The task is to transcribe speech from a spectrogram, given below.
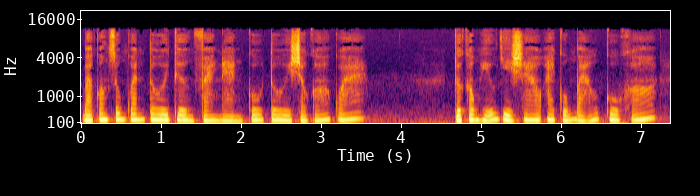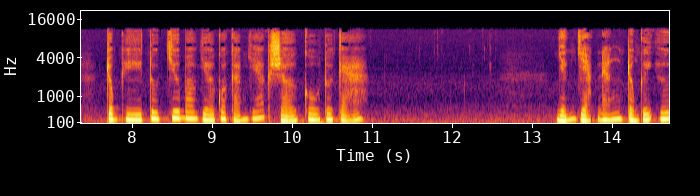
Bà con xung quanh tôi thường phàn nàn cô tôi sao khó quá Tôi không hiểu vì sao ai cũng bảo cô khó Trong khi tôi chưa bao giờ có cảm giác sợ cô tôi cả Những giạt nắng trong ký ức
